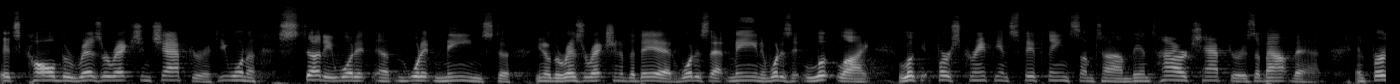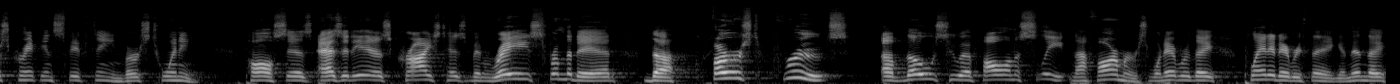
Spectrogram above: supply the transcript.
It's called the resurrection chapter. If you want to study what it uh, what it means to, you know, the resurrection of the dead, what does that mean and what does it look like? Look at 1 Corinthians 15 sometime. The entire chapter is about that. In 1 Corinthians 15 verse 20, Paul says, "As it is, Christ has been raised from the dead, the first fruits of those who have fallen asleep. Now, farmers, whenever they planted everything and then they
